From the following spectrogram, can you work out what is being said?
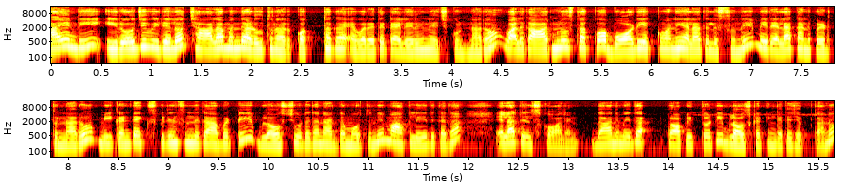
హాయ్ అండి. ఈరోజు వీడియోలో చాలామంది అడుగుతున్నారు కొత్తగా ఎవరైతే టైలరింగ్ నేర్చుకుంటున్నారో వాళ్ళకి ఆర్మ్ లూస్ తక్కువ బాడీ ఎక్కువ అని ఎలా తెలుస్తుంది మీరు ఎలా కనిపెడుతున్నారు? మీకంటే ఎక్స్పీరియన్స్ ఉంది కాబట్టి బ్లౌజ్ చూడగానే అర్థమవుతుంది మాకు లేదు కదా ఎలా తెలుసుకోవాలని. దాని మీద టాపిక్ తోటి బ్లౌజ్ కటింగ్ అయితే చెప్తాను.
